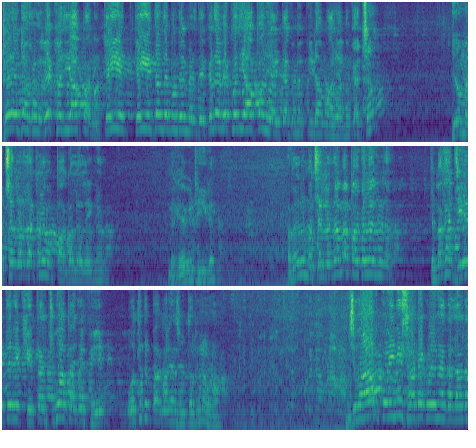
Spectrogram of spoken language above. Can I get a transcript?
ਫਿਰ ਉਹਦਾ ਕਹਿੰਦੇ, ਵੇਖੋ ਜੀ, ਆਪਾਂ ਨਹੀਂ। ਕਈ ਕਈ ਇਦਾਂ ਦੇ ਬੰਦੇ ਮਿਲਦੇ। ਕਹਿੰਦੇ, ਵੇਖੋ ਜੀ, ਆਪਾਂ ਨਹੀਂ ਅਜੇ ਤੱਕ। ਮੈਂ ਕੀੜਾ ਮਾਰਿਆ। ਮੈਂ ਕਿਹਾ, ਅੱਛਾ। ਜਦੋਂ ਮੱਛਰ ਲੜਦਾ, ਕਹਿੰਦਾ, ਮੈਂ ਪਾਗਲ ਲੈ ਲੈਣਾ ਮੈਂ ਕਿਹਾ ਵੀ ਠੀਕ ਆ। ਅਗਰ ਨੂੰ ਮੱਛਰ ਲੜਦਾ ਮੈਂ ਪੱਗ ਲੈ ਲੈਣਾ ਤੇ ਮੈਂ ਕਿਹਾ ਜੇ ਤੇਰੇ ਖੇਤਾਂ ਚੂਹਾ ਪੈ ਜੇ ਫੇ ਉੱਥੇ ਤੇ ਪੱਗ ਸੂਤਰ ਨਹੀਂ ਆਉਣਾ ਜਵਾਬ ਕੋਈ ਨਹੀਂ, ਸਾਡੇ ਕੋਲ ਇਹਨਾਂ ਗੱਲਾਂ ਦਾ।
